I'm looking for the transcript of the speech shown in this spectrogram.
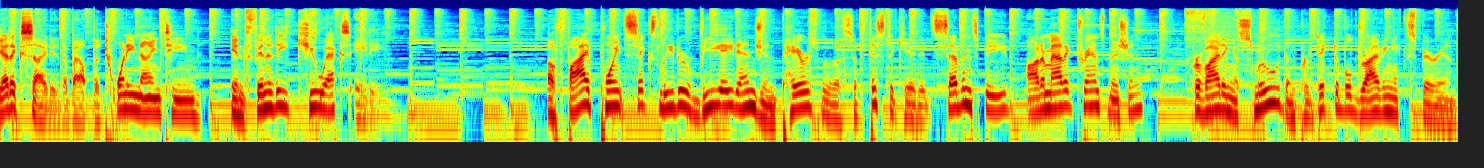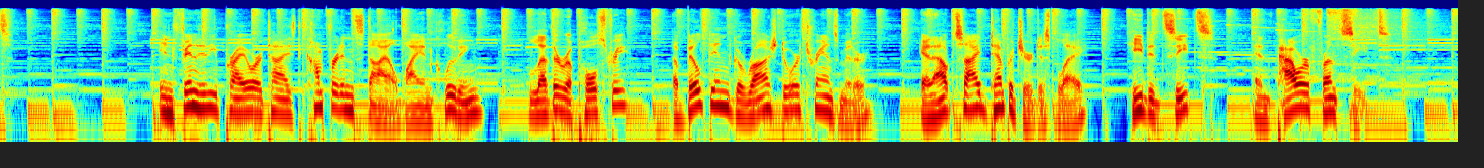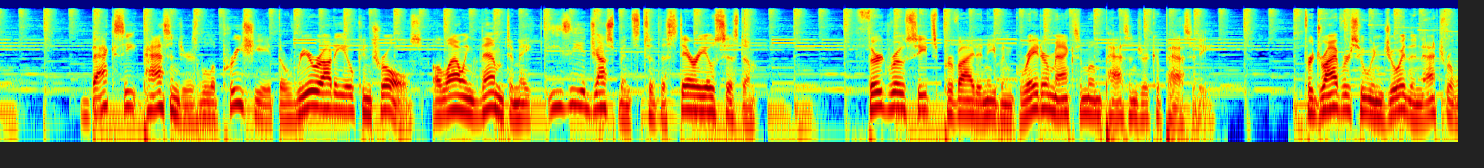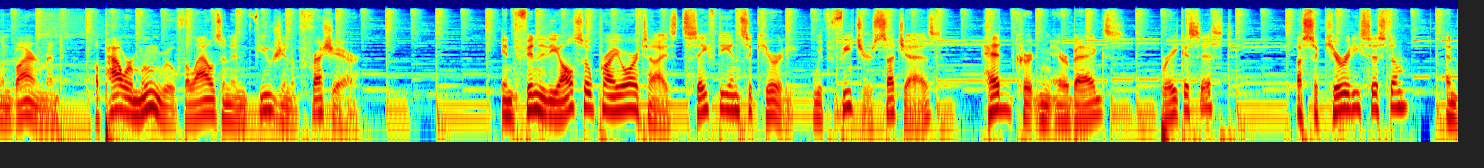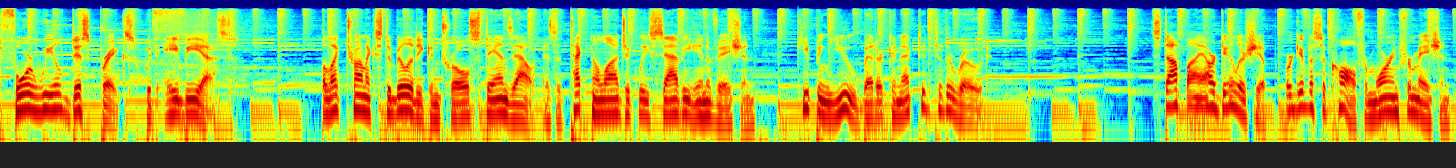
Get excited about the 2019 Infiniti QX80. A 5.6-liter V8 engine pairs with a sophisticated 7-speed automatic transmission, providing a smooth and predictable driving experience. Infiniti prioritized comfort and style by including leather upholstery, a built-in garage door transmitter, an outside temperature display, heated seats, and power front seats. Backseat passengers will appreciate the rear audio controls, allowing them to make easy adjustments to the stereo system. Third row seats provide an even greater maximum passenger capacity. For drivers who enjoy the natural environment, a power moonroof allows an infusion of fresh air. Infiniti also prioritized safety and security with features such as head curtain airbags, brake assist, a security system, and four-wheel disc brakes with ABS. Electronic stability control stands out as a technologically savvy innovation, keeping you better connected to the road. Stop by our dealership or give us a call for more information.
